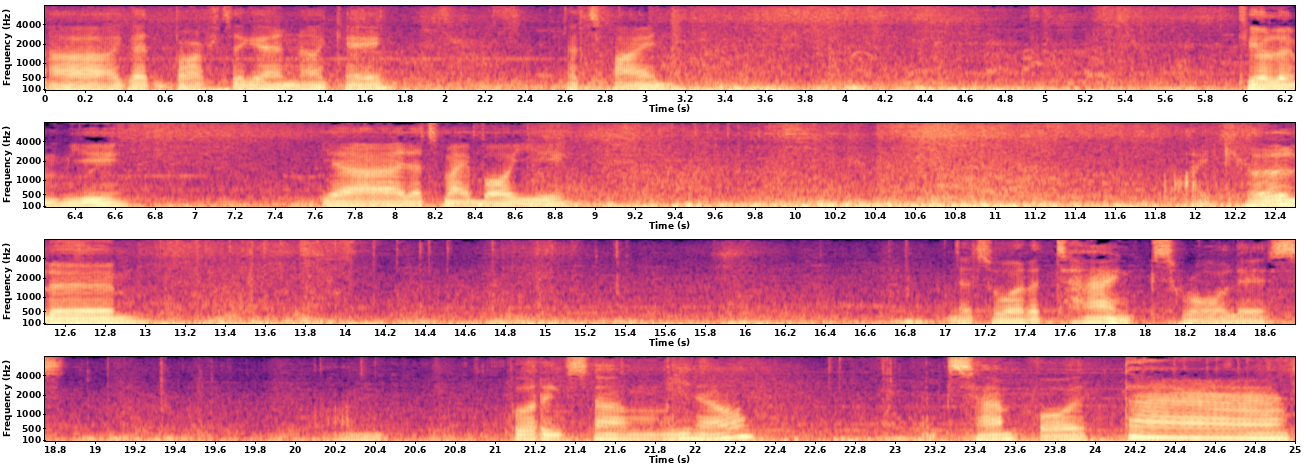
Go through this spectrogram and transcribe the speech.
Uh, I got buffed again, okay. That's fine. Kill him, Yi. Yeah, that's my boy, I killed him. That's what a tank's role is. I'm putting some, you know, example. Tank.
